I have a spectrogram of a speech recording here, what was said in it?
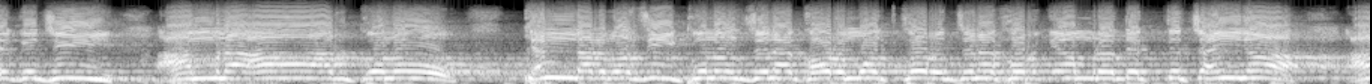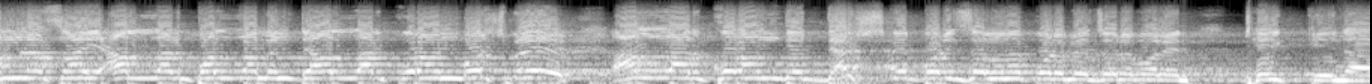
দেখেছি, আমরা আর কোনো টেন্ডারবাজি, কোনো জেনাখর মতখর জেনাখরকে আমরা দেখতে চাই না। আমরা চাই আল্লাহর পার্লামেন্টে আল্লাহর কোরআন বসবে, আল্লাহর কোরআন দিয়ে দেশকে পরিচালনা করবে জোরে বলেন, ঠিক কিনা?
